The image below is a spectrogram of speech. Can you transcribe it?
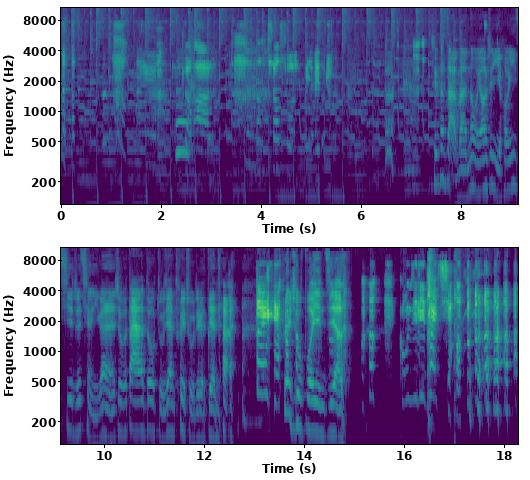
呐！哎呀，太可怕了！啊，笑死我了，我眼泪都出来了。这可咋办？那我要是以后一期只请一个人，是不是大家都逐渐退出这个电台，对呀、退出播音界了？攻击力太强了。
